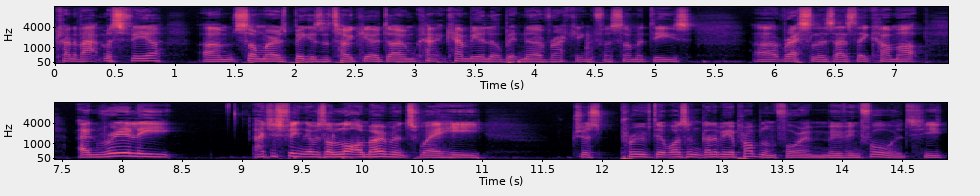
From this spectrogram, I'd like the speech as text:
kind of atmosphere. Um, somewhere as big as the Tokyo Dome can, can be a little bit nerve wracking for some of these uh, wrestlers as they come up. And really, I just think there was a lot of moments where he just proved it wasn't going to be a problem for him moving forward. He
